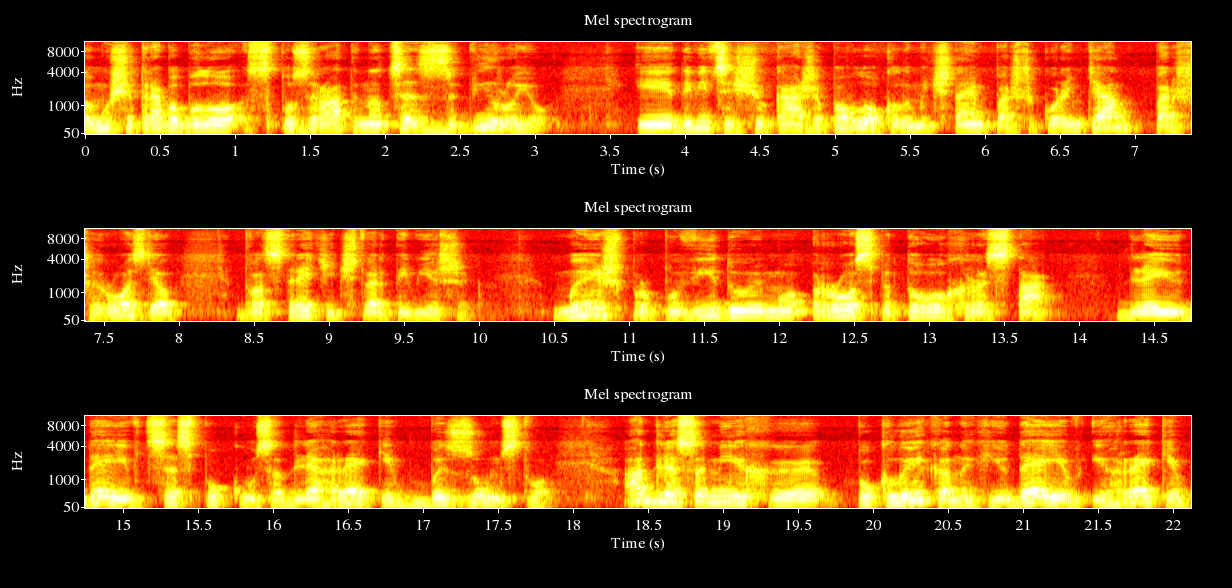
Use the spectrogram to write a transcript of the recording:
тому що треба було спозирати на це з вірою. І дивіться, що каже Павло, коли ми читаємо 1 Коринтян, перший розділ, 23, 4 віршик. Ми ж проповідуємо розп'ятого Христа. Для юдеїв це спокуса, для греків безумство, а для самих е, покликаних юдеїв і греків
